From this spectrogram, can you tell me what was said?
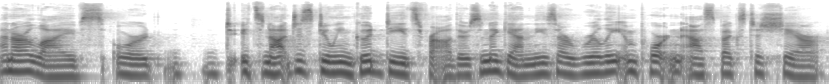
in our lives or it's not just doing good deeds for others. And again, these are really important aspects to share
